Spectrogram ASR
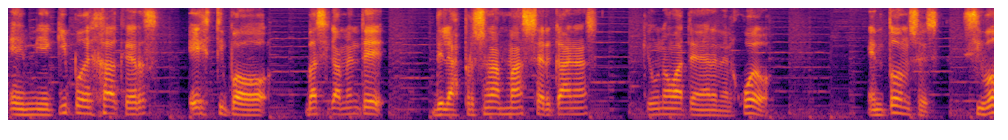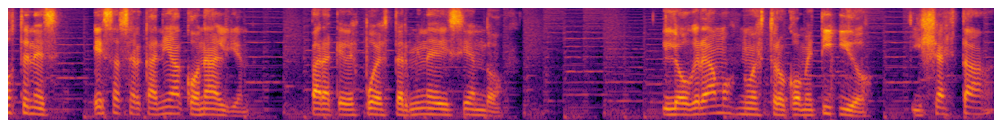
en mi equipo de hackers, es tipo, básicamente, de las personas más cercanas que uno va a tener en el juego. Entonces, si vos tenés esa cercanía con alguien para que después termine diciendo, logramos nuestro cometido y ya está,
